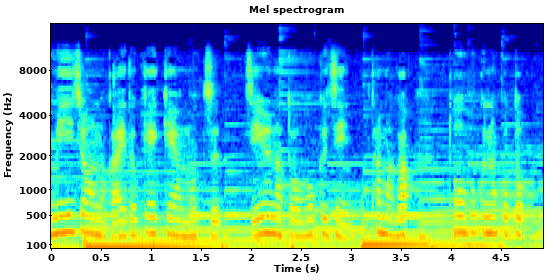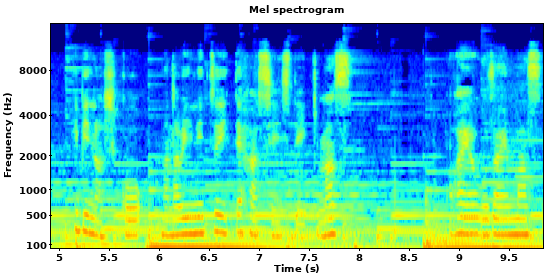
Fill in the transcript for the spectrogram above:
組以上のガイド経験を持つ自由な東北人タマが東北のこと日々の思考学びについて発信していきます。おはようございます。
